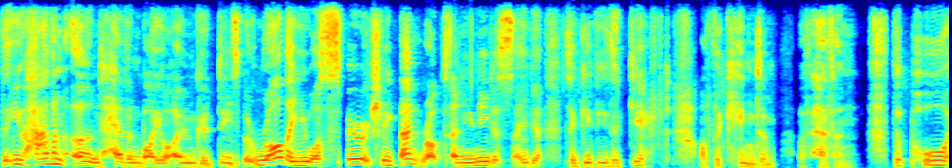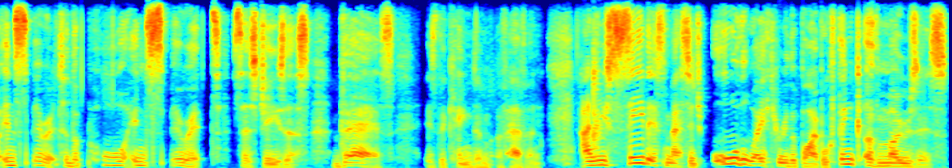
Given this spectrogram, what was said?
that you haven't earned heaven by your own good deeds, but rather you are spiritually bankrupt and you need a savior to give you the gift of the kingdom of heaven. The poor in spirit, to the poor in spirit, says Jesus, theirs is the kingdom of heaven. And you see this message all the way through the Bible. Think of Moses.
